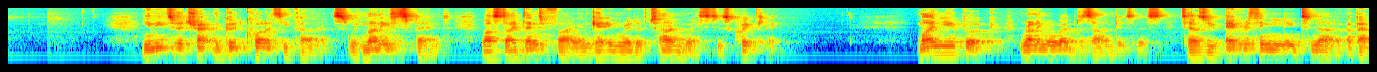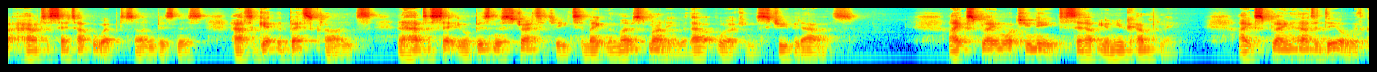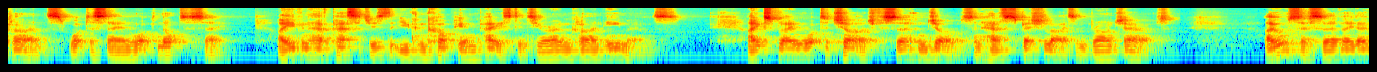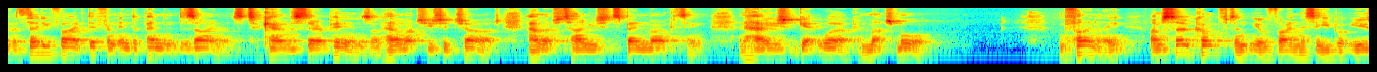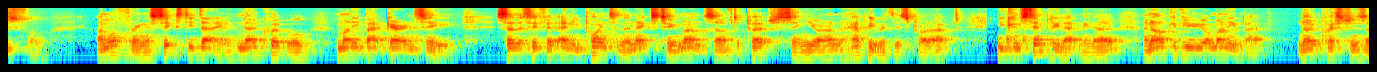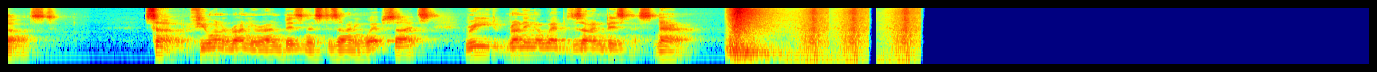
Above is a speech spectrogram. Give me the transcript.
You need to attract the good quality clients with money to spend whilst identifying and getting rid of time wasters quickly. My new book, Running a Web Design Business, tells you everything you need to know about how to set up a web design business, how to get the best clients, and how to set your business strategy to make the most money without working stupid hours. I explain what you need to set up your new company. I explain how to deal with clients, what to say and what not to say. I even have passages that you can copy and paste into your own client emails. I explain what to charge for certain jobs and how to specialize and branch out. I also surveyed over 35 different independent designers to canvass their opinions on how much you should charge, how much time you should spend marketing, and how you should get work, and much more. And finally, I'm so confident you'll find this ebook useful, I'm offering a 60 day, no quibble, money back guarantee so that if at any point in the next two months after purchasing you are unhappy with this product, you can simply let me know and I'll give you your money back, no questions asked. So, if you want to run your own business designing websites, read Running a Web Design Business now.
